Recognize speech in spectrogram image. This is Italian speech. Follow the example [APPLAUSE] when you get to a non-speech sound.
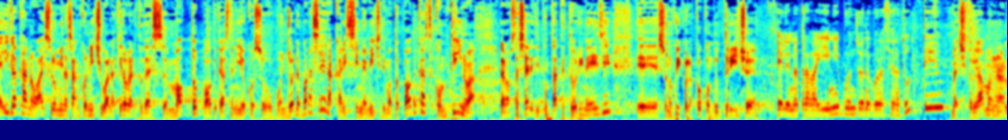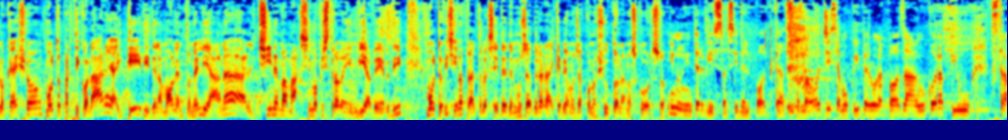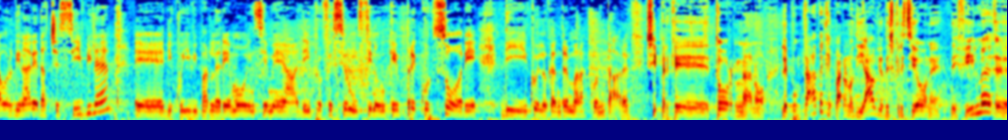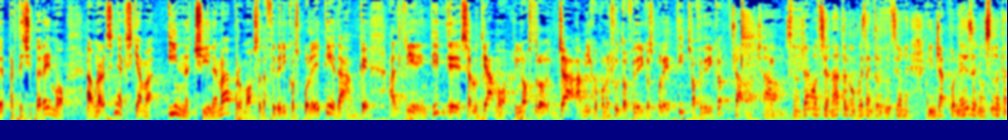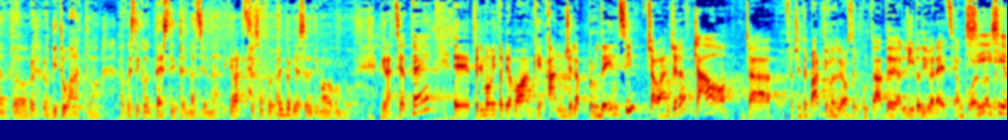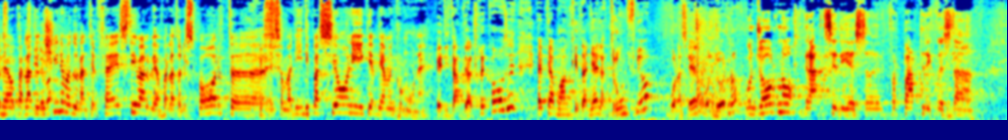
Eiga Kano, Aisuru Minasan, konnichiwa, la Roberto des Motto Podcast in Yokoso. Buongiorno e buonasera, carissimi amici di Motto Podcast. Continua la nostra serie di puntate torinesi e sono qui con la co-conduttrice Elena Travaini, buongiorno e buonasera a tutti. Beh, ci troviamo in una location molto particolare, ai piedi della Mole Antonelliana, al Cinema Massimo che si trova in Via Verdi, molto vicino tra l'altro alla sede del Museo della RAI che abbiamo già conosciuto l'anno scorso. In un'intervista sì del podcast, ma oggi siamo qui per una cosa ancora più straordinaria ed accessibile e di cui vi parleremo insieme a dei professionisti nonché precursori di quello che andremo a raccontare. Sì, perché tornano le puntate che parlano di audiodescrizione dei film, eh, parteciperemo a una rassegna che si chiama In Cinema, promossa da Federico Spoletti e da anche altri enti. Eh, salutiamo il nostro già amico conosciuto Federico Spoletti. Ciao Federico. Ciao, ciao, sono già emozionato con questa introduzione in giapponese, non sono tanto abituato a questi contesti internazionali. Grazie, sono contento di essere di nuovo con voi. Grazie a te. Eh, per il momento abbiamo anche Angela Prudenzi. Ciao Angela. Ciao. Già facete parte di una delle nostre puntate al Lido di Venezia ancora? Sì, sì, abbiamo parlato di cinema durante il festival, abbiamo parlato di sport, eh, [LAUGHS] insomma di, di passioni che abbiamo in comune. e di tante altre cose. E abbiamo anche Daniela Trunfio. Buonasera, buongiorno. Buongiorno, grazie di essere, far parte di questa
